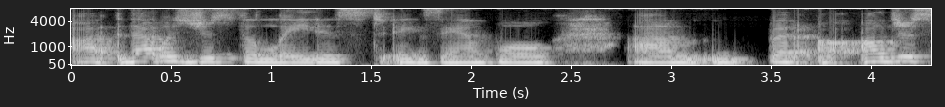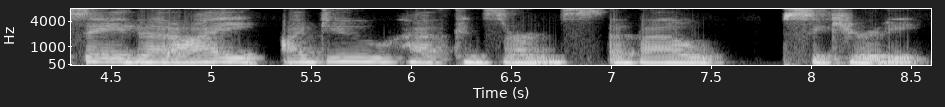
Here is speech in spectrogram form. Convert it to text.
I, that was just the latest example. Um, but I'll just say that I, I do have concerns about security.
